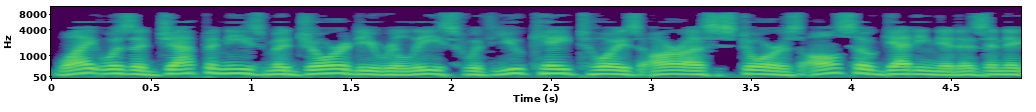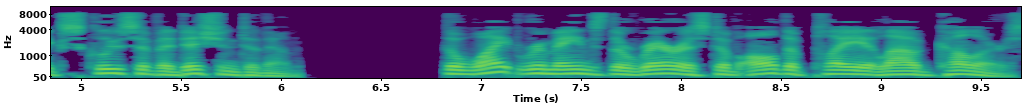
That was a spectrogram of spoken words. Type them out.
white was a Japanese majority release with UK Toys R Us stores also getting it as an exclusive addition to them. The white remains the rarest of all the Play It Loud colours.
